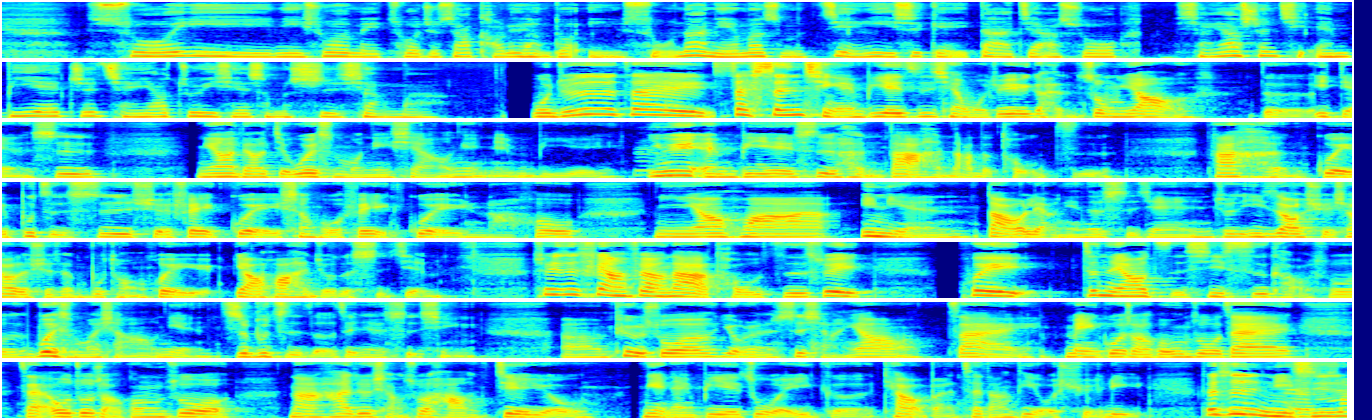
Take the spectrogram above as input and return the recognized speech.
所以你说的没错，就是要考虑很多因素。那你有没有什么建议是给大家说，想要申请 MBA 之前要注意些什么事项吗？我觉得在在申请 MBA 之前，我觉得一个很重要的一点是。你要了解为什么你想要念 MBA，因为 MBA 是很大很大的投资，它很贵，不只是学费贵，生活费贵，然后你要花一年到两年的时间，就是依照学校的学生不同，会要花很久的时间，所以是非常非常大的投资，所以会真的要仔细思考说为什么想要念，值不值得这件事情。嗯，譬如说有人是想要在美国找工作，在在欧洲找工作，那他就想说好借由念 MBA 作为一个跳板，在当地有学历，但是你其实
